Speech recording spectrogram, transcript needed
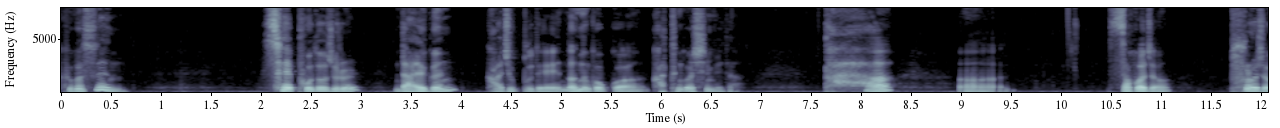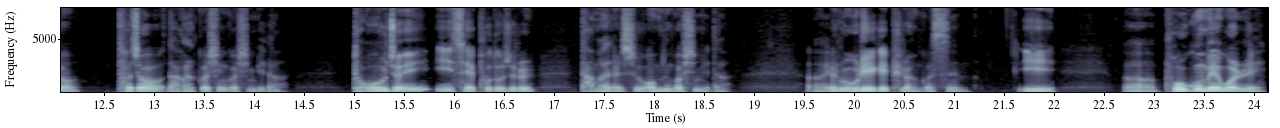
그것은 새 포도주를 낡은 가죽 부대에 넣는 것과 같은 것입니다. 다 어, 썩어져 풀어져 터져 나갈 것인 것입니다. 도저히 이 새 포도주를 담아낼 수 없는 것입니다. 어, 여러분 우리에게 필요한 것은 이 어, 복음의 원리,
